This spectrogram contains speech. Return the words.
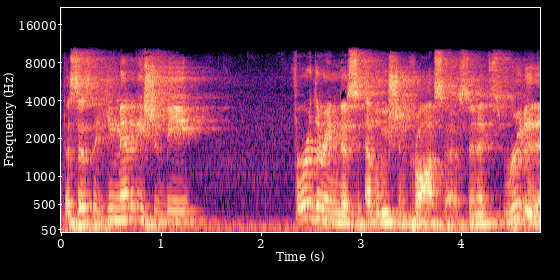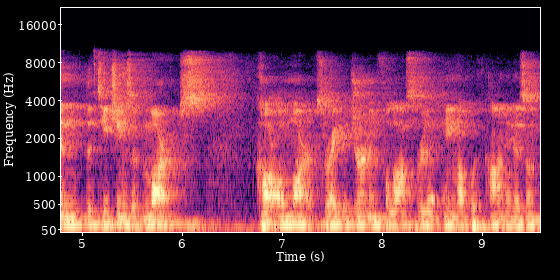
that says that humanity should be furthering this evolution process, and it's rooted in the teachings of Marx, Karl Marx, right, the German philosopher that came up with communism.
